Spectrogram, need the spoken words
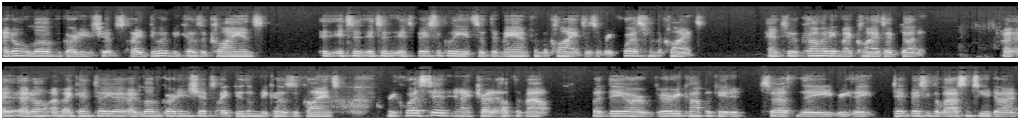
I don't love guardianships. I do it because of clients. It, it's a, it's a, it's basically it's a demand from the clients. It's a request from the clients, and to accommodate my clients, I've done it. I, I, don't. I can't tell you. I, I love guardianships. I do them because the clients request it, and I try to help them out. But they are very complicated, Seth. They they basically last until you die.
